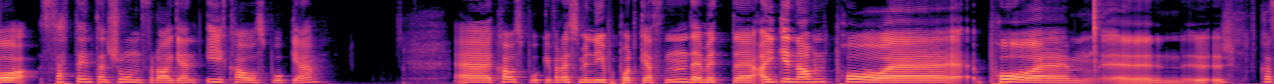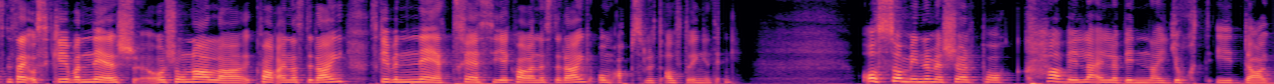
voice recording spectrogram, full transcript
og sette intensjonen for dagen i Kaosboken. Eh, Kaosboken, for de som er nye på podkasten, det er mitt eh, eget navn på, eh, på eh, eh, Hva skal jeg si Å skrive ned og journaler hver eneste dag. Skrive ned tre sider hver eneste dag om absolutt alt og ingenting. Og så minne meg sjøl på hva ville ei løvinne gjort i dag?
